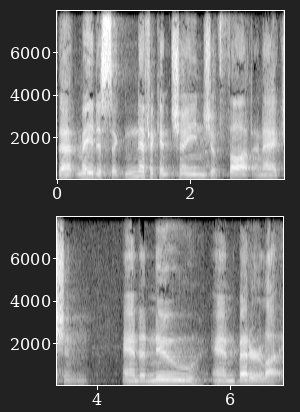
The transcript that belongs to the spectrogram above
that made a significant change of thought and action and a new and better life.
